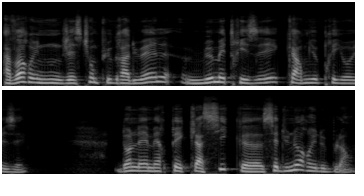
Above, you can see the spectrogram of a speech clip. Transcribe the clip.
avoir une gestion plus graduelle, mieux maîtrisée, car mieux priorisée. Dans le MRP classique, euh, c'est du noir et du blanc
